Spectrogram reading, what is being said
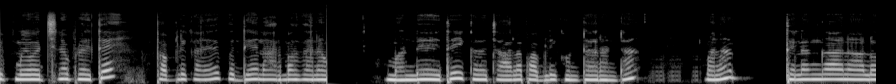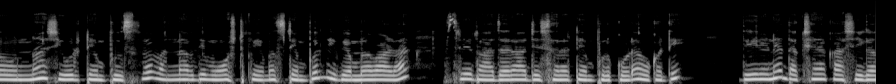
ఇప్పుడు మేము వచ్చినప్పుడు అయితే పబ్లిక్ అనేది కొద్దిగా నార్మల్గానే మండే అయితే ఇక్కడ చాలా పబ్లిక్ ఉంటారంట. మన తెలంగాణలో ఉన్న శివుడి టెంపుల్స్లో one of the most famous temple ఈ వెమ్లవాడ శ్రీ రాజరాజేశ్వర టెంపుల్ కూడా ఒకటి. దీనినే దక్షిణ కాశీగా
